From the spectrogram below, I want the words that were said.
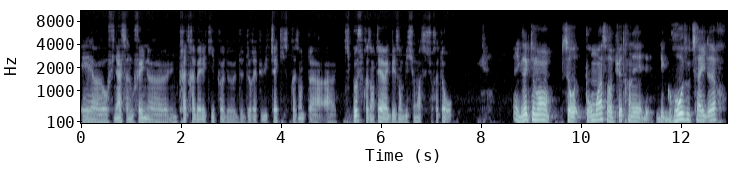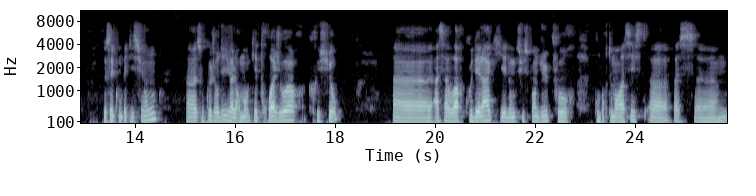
Et euh, au final, ça nous fait une, très très belle équipe de, République tchèque qui se présente, qui peut se présenter avec des ambitions sur cet euro. Exactement. Pour moi, ça aurait pu être un des gros outsiders de cette compétition. Euh, sauf qu'aujourd'hui, il va leur manquer trois joueurs cruciaux, euh, à savoir Koudela qui est donc suspendu pour comportement raciste euh, face euh,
